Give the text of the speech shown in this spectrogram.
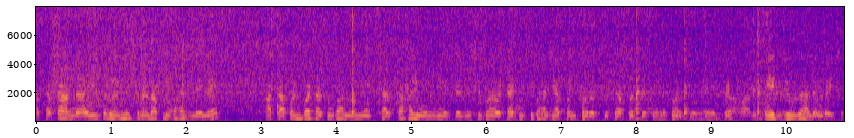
आता कांदा हे सगळं मिश्रण आपलं भाजलेलं आहे. आता आपण बटाटो घालून एकसारखा हलवून घ्यायचं. जशी बटाट्याची भाजी आपण परततो त्या पद्धतीने परतून घ्यायचं. एक जीव झालं पाहिजे.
